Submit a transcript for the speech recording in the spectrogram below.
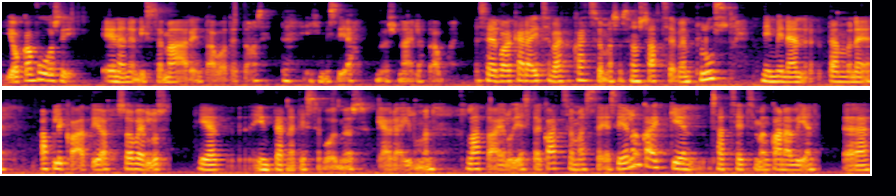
joka vuosi enenevissä määrin tavoitetaan sitten ihmisiä myös näillä tavoin. Se voi käydä itse vaikka katsomassa, se on Sat7 Plus-niminen tämmöinen applikaatiosovellus, ja internetissä voi myös käydä ilman latailuja sitä katsomassa. Ja siellä on kaikkien Sat7 kanavien ää,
